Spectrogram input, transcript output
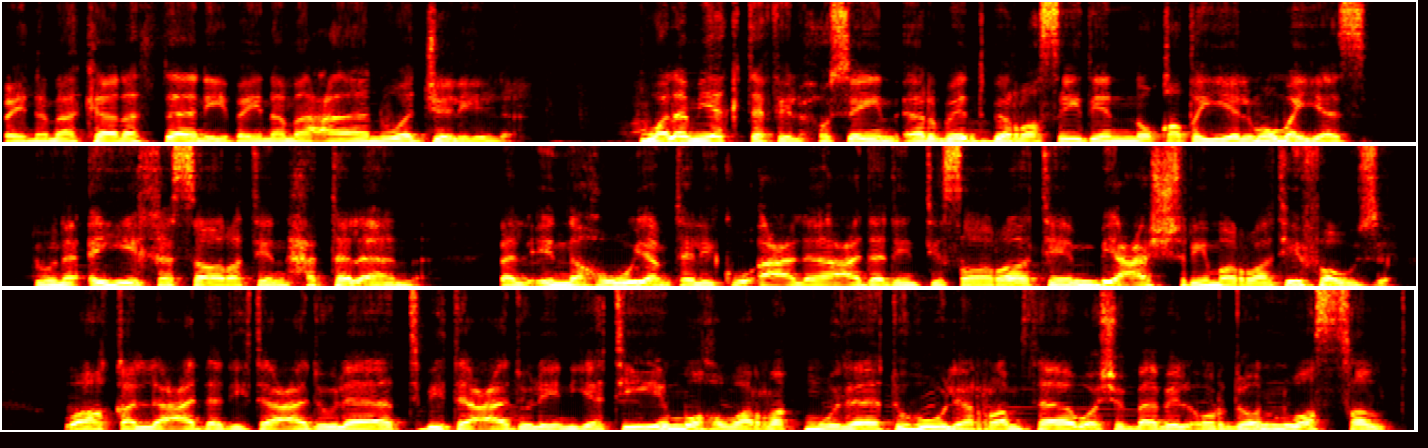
بينما كان الثاني بين معان والجليل ولم يكتف الحسين إربد بالرصيد النقطي المميز دون أي خسارة حتى الآن بل إنه يمتلك أعلى عدد انتصارات بعشر مرات فوز وأقل عدد تعادلات بتعادل يتيم وهو الرقم ذاته للرمثة وشباب الأردن والسلط.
